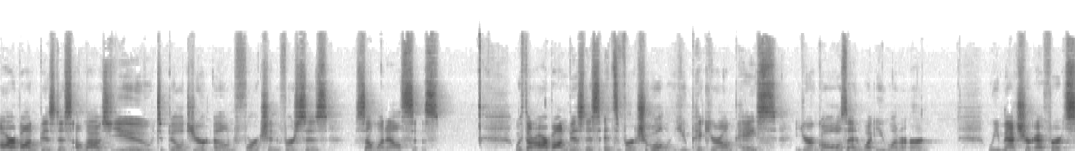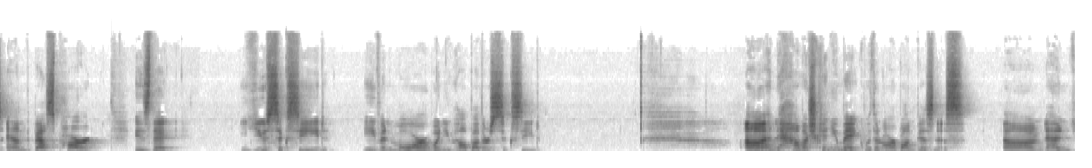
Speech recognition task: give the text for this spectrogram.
Arbonne business allows you to build your own fortune versus someone else's. With an Arbonne business, it's virtual. You pick your own pace, your goals, and what you want to earn. We match your efforts, and the best part is that you succeed even more when you help others succeed. Uh, and how much can you make with an Arbonne business? um, and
